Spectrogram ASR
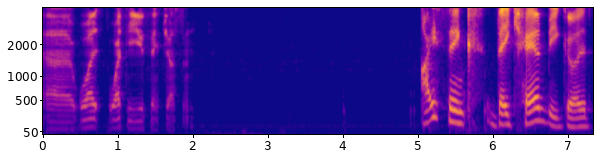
Uh, what what do you think, Justin? I think they can be good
